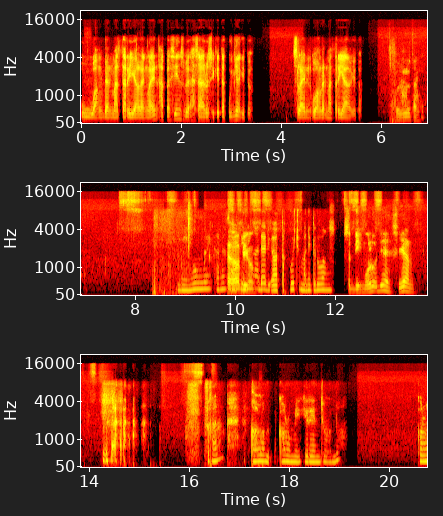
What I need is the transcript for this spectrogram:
uang dan material yang lain apa sih yang seharusnya kita punya gitu? Selain uang dan material gitu. Lu dulu Tan. Bingung gue karena Oh, saat ini bingung. yang ada di otak gue cuman itu doang. Sedih mulu dia, sian. Sekarang kalau kalau mikirin jodoh, kalau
